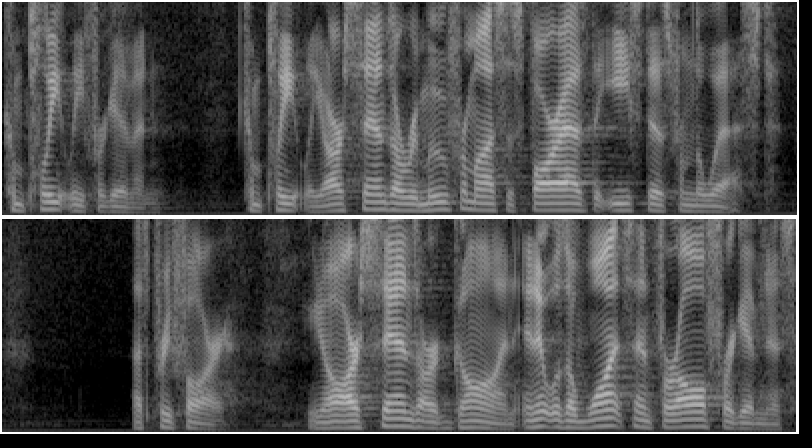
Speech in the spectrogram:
Completely forgiven. Completely. Our sins are removed from us as far as the east is from the west. That's pretty far. You know, our sins are gone, and it was a once and for all forgiveness.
